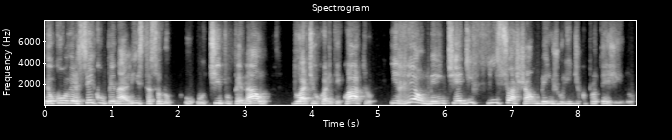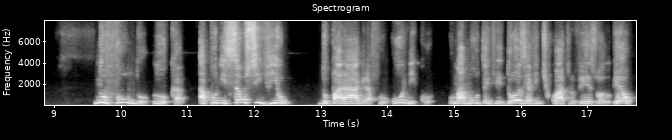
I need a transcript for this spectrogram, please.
eu conversei com penalistas sobre o, o, o tipo penal do artigo 44 e realmente é difícil achar um bem jurídico protegido. No fundo, Luca, a punição civil do parágrafo único, uma multa entre 12 a 24 vezes o aluguel,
